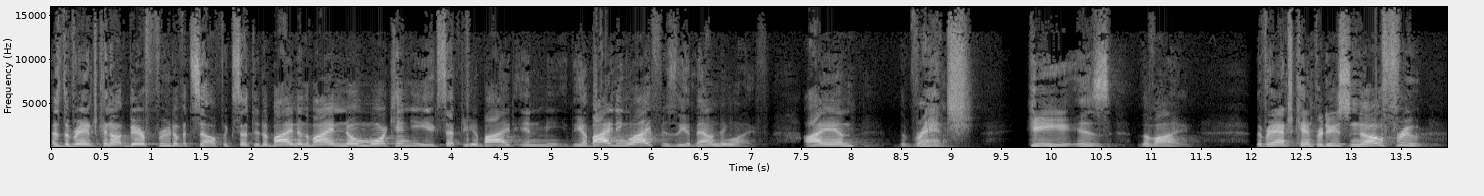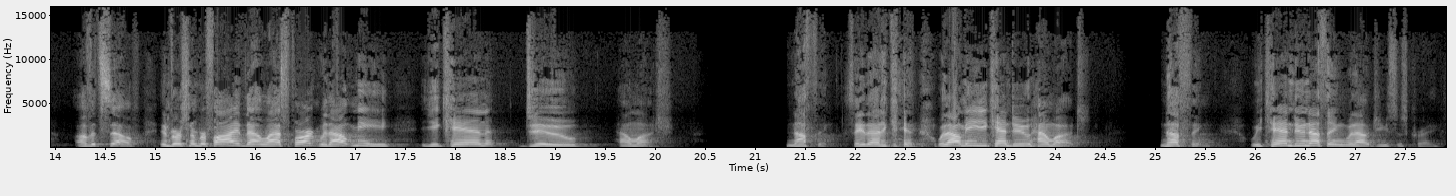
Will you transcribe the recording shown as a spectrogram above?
As the branch cannot bear fruit of itself except it abide in the vine, no more can ye except ye abide in me. The abiding life is the abounding life. I am the branch. He is the vine. The branch can produce no fruit of itself. In verse number five, that last part, without me, ye can do how much? Nothing. Say that again. Without me, ye can do how much? Nothing. We can do nothing without Jesus Christ.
